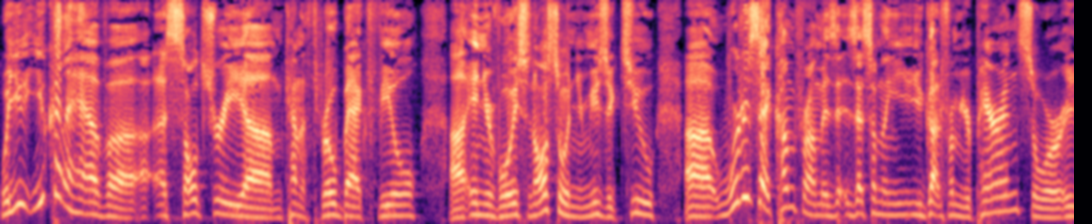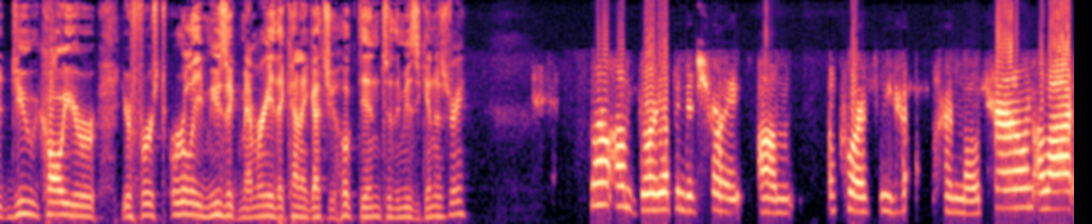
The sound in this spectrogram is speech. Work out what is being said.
Well, you, you kind of have a, a sultry um, kind of throwback feel uh, in your voice and also in your music too. Uh, where does that come from? Is is that something you got from your parents, or do you recall your your first early music memory that kind of got you hooked into the music industry? Well, um, growing up in Detroit, um, of course, we heard Motown a lot.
